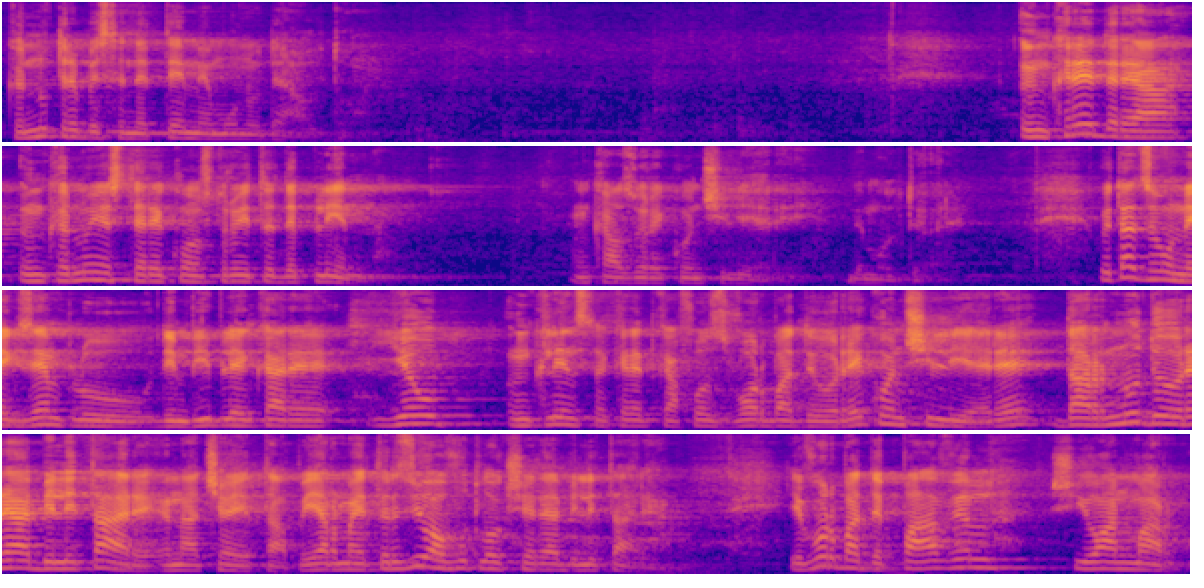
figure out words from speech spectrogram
că nu trebuie să ne temem unul de altul. Încrederea încă nu este reconstruită de plin în cazul reconcilierii, de multe ori. Uitați-vă un exemplu din Biblie în care eu înclin să cred că a fost vorba de o reconciliere, dar nu de o reabilitare în acea etapă, iar mai târziu a avut loc și reabilitarea. E vorba de Pavel și Ioan Marcu.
